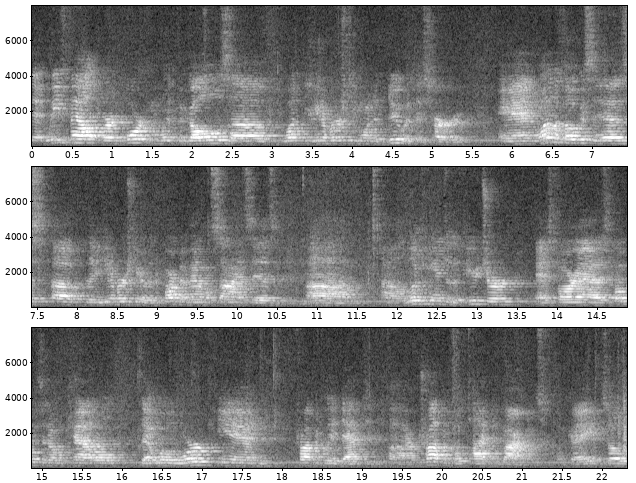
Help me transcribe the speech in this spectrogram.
that we felt were important with the goals of what the university wanted to do with this herd. And one of the focuses of the university or the Department of Animal Science is um, uh, looking into the future as far as focusing on cattle that will work in tropically adapted uh, or tropical type environments. Okay, and so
